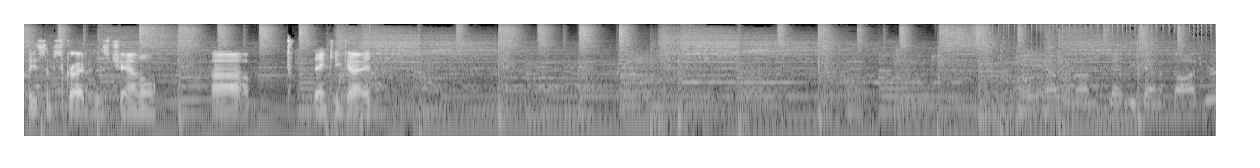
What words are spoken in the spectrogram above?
Please subscribe to this channel. Um, thank you guys. Deadly Venom Dodger.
